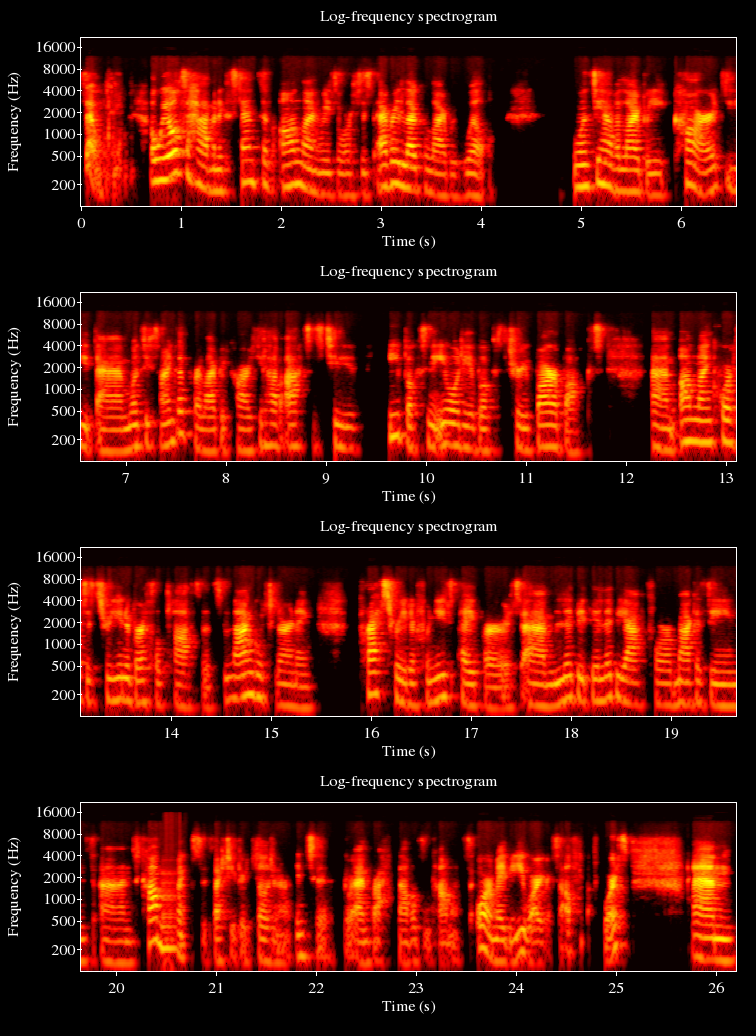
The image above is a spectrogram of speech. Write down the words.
So we also have an extensive online resources every local library will once you have a library card, you, um, once you've signed up for a library card, you'll have access to ebooks and e-audiobooks through BorrowBox, um, online courses through universal classes, language learning, press reader for newspapers, um, Libby, the Libby app for magazines and comics, especially if your children are into um, graphic novels and comics, or maybe you are yourself, of course. Um,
